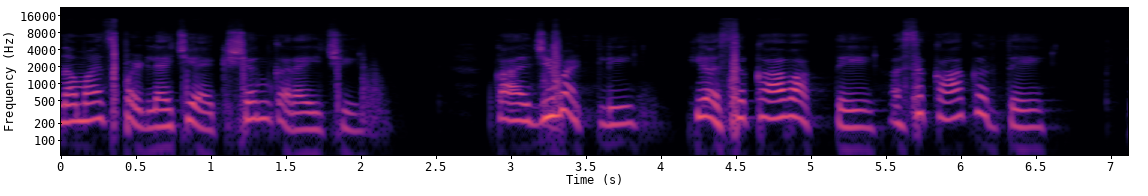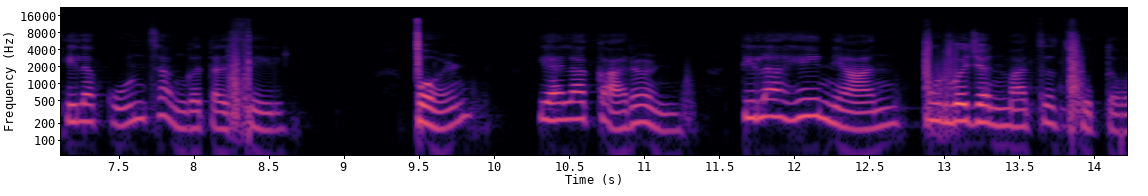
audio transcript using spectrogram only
नमाज पडल्याची ॲक्शन करायची. काळजी वाटली ही असं का वागते? असं का करते? हिला कोण सांगत असेल? पण याला कारण तिला हे ज्ञान पूर्वजन्माचंच होतं.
